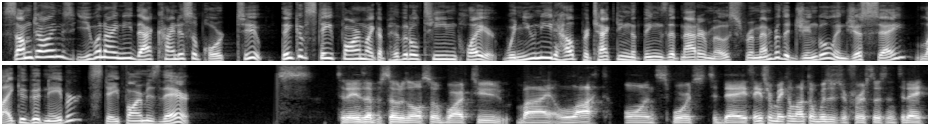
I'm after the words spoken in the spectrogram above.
Sometimes you and I need that kind of support too. Think of State Farm like a pivotal team player. When you need help protecting the things that matter most, remember the jingle and just say, like a good neighbor, State Farm is there. Today's episode is also brought to you by Locked On Sports Today. Thanks for making Locked On Wizards your first listen today.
